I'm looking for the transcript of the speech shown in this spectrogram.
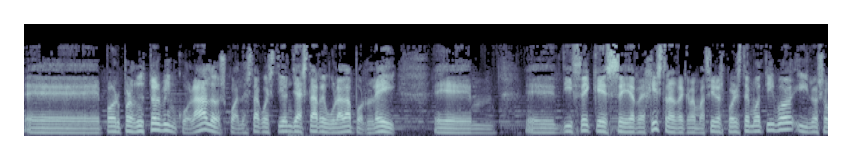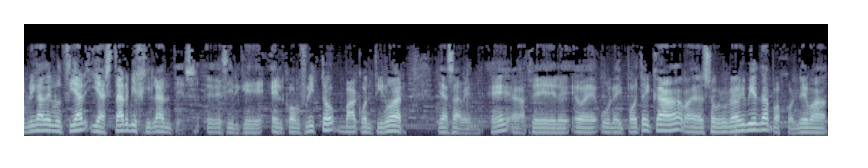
eh, por productos vinculados, cuando esta cuestión ya está regulada por ley. Eh, eh, dice que se registran reclamaciones por este motivo y nos obliga a denunciar y a estar vigilantes. Es decir, que el conflicto va a continuar. Ya saben, ¿eh? hacer eh, una hipoteca sobre una vivienda pues conlleva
